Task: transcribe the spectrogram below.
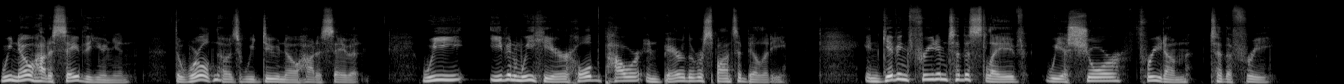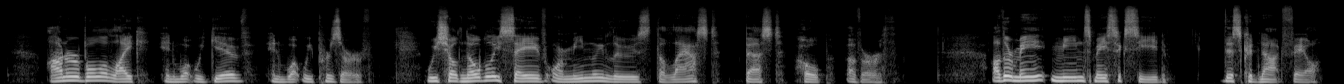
We know how to save the Union. The world knows we do know how to save it. We, even we here, hold the power and bear the responsibility. In giving freedom to the slave, we assure freedom to the free. Honorable alike in what we give and what we preserve, we shall nobly save or meanly lose the last best hope of earth. Other may, means may succeed, this could not fail.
